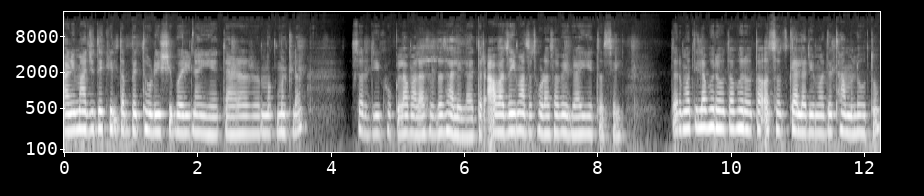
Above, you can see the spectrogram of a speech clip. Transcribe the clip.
आणि माझी देखील तब्येत थोडीशी बरी नाही आहे तर मग म्हटलं सर्दी खोकला मला सुद्धा झालेला आहे तर आवाजही माझा थोडासा वेगळा येत असेल. तर मग तिला भरवता भरवता असंच गॅलरीमध्ये थांबलो होतो.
